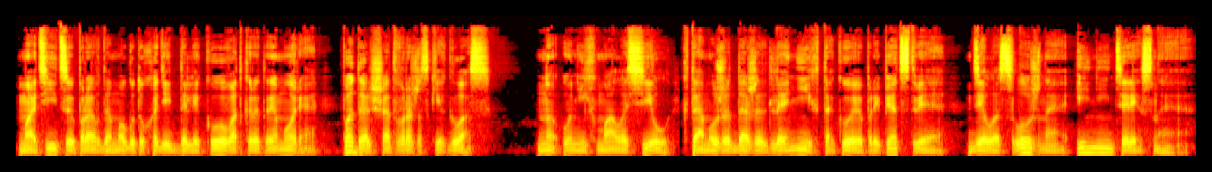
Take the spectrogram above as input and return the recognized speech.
Матийцы, правда, могут уходить далеко в открытое море, подальше от вражеских глаз. Но у них мало сил, к тому же даже для них такое препятствие – дело сложное и неинтересное.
